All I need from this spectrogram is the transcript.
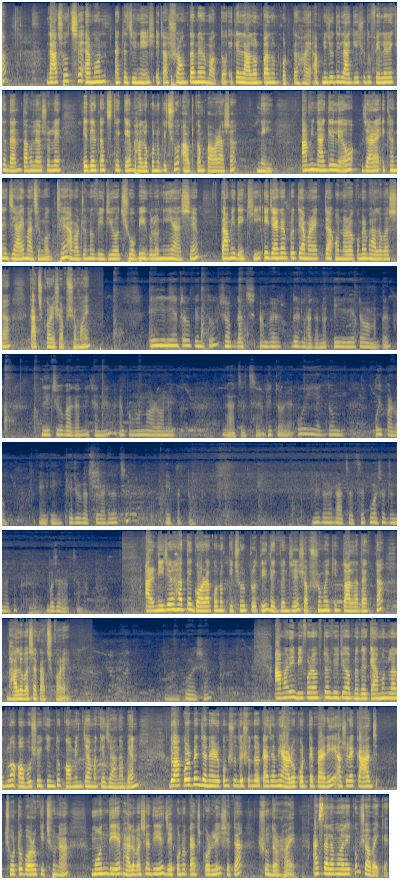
গাছ হচ্ছে এমন একটা জিনিস, এটা সন্তানের মতো, একে লালন পালন করতে হয়। আপনি যদি লাগিয়ে শুধু ফেলে রেখে দেন, তাহলে আসলে এদের কাছ থেকে ভালো কোনো কিছু আউটকাম পাওয়ার আশা নেই। আমি না গেলেও যারা এখানে যায় মাঝে মধ্যে, আমার জন্য ভিডিও ছবি এগুলো নিয়ে আসে, তা আমি দেখি। এই জায়গার প্রতি আমার একটা অন্যরকমের ভালোবাসা কাজ করে সব সময়। এই এরিয়াটাও কিন্তু সব গাছ আমাদের লাগানো। এই এরিয়াটাও আমাদের লিচু বাগান এখানে এবং অন্য আরও অনেক গাছ আছে ভিতরে। ওই একদম ওই পারও এই এই খেজুর গাছটা দেখা যাচ্ছে। এই পাটটাও ভিতরে গাছ আছে। কুয়াশার জন্য হয়তো বোঝা যাচ্ছে না। আর নিজের হাতে গড়া কোনো কিছুর প্রতি দেখবেন যে সবসময় কিন্তু আলাদা একটা ভালোবাসা কাজ করে। কুয়াশা? আমার এই বিফোর আফটার ভিডিও আপনাদের কেমন লাগল অবশ্যই কিন্তু কমেন্টে আমাকে জানাবেন। দোয়া করবেন যেন এরকম সুন্দর সুন্দর কাজ আমি আরও করতে পারি। আসলে কাজ ছোট বড় কিছু না। মন দিয়ে ভালোবাসা দিয়ে যে কোনো কাজ করলেই সেটা সুন্দর হয়। আসসালামু আলাইকুম সবাইকে।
